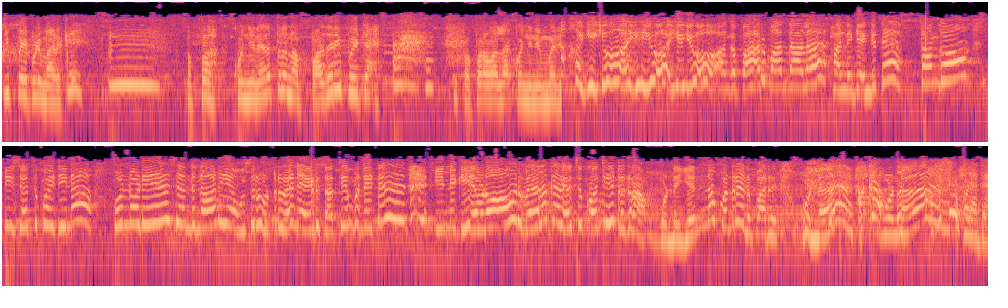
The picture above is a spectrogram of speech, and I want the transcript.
இப்ப எப்படிமா இருக்கு? அப்பா கொஞ்ச நேரத்துல நான் பதறி போயிட்டேன். இப்ப பரவாயில்ல கொஞ்சம் நிம்மதி. ஐயோ ஐயோ ஐயோ அங்க பாரு மாந்தாள. அன்னைக்கு என்கிட்ட தங்கம் நீ செத்து போயிட்டீனா உன்னோடயே சேர்ந்து நானும் என் உசுறு விட்டுருவேன் என்கிட்ட சத்தியம் பண்ணிட்டு இன்னைக்கு எவ்வளோ ஒரு வேலைக்காரை வச்சு கொஞ்சிட்டு இருக்கிறான். உன்னை என்ன பண்றேன்னு பாரு. உன்னை உன்னை. படாத.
